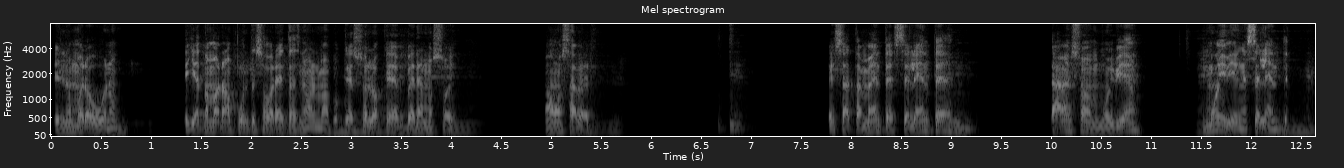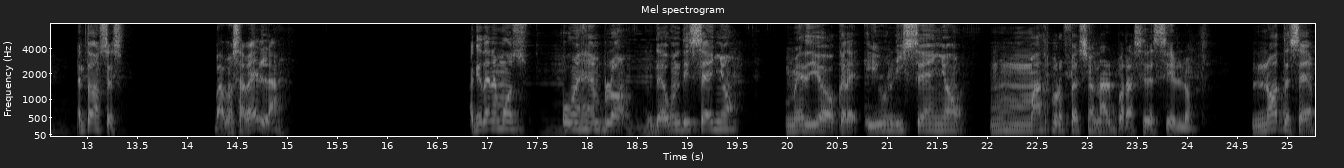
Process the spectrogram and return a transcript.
El número uno. Ya tomaron apuntes sobre estas normas, porque eso es lo que veremos hoy. Vamos a ver. Exactamente, excelente. Davidson, muy bien. Muy bien, excelente. Entonces, vamos a verla. Aquí tenemos un ejemplo de un diseño mediocre y un diseño más profesional, por así decirlo. Nótese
